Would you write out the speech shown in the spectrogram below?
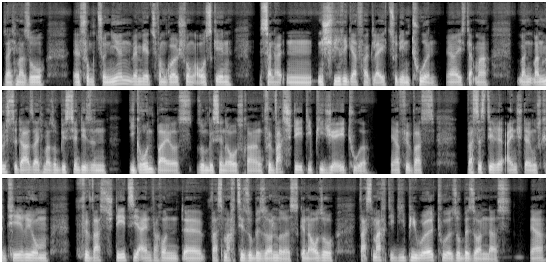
sag ich mal so, äh, funktionieren. Wenn wir jetzt vom Golfschwung ausgehen, ist dann halt ein, ein schwieriger Vergleich zu den Touren. Ja, ich sag mal, man, man müsste da, sag ich mal, so ein bisschen diesen, die Grundbios so ein bisschen rausfragen. Für was steht die PGA Tour? Ja, für was was ist ihre Einstellungskriterium, für was steht sie einfach und äh, was macht sie so besonderes? Genauso, was macht die DP World Tour so besonders? Ja,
